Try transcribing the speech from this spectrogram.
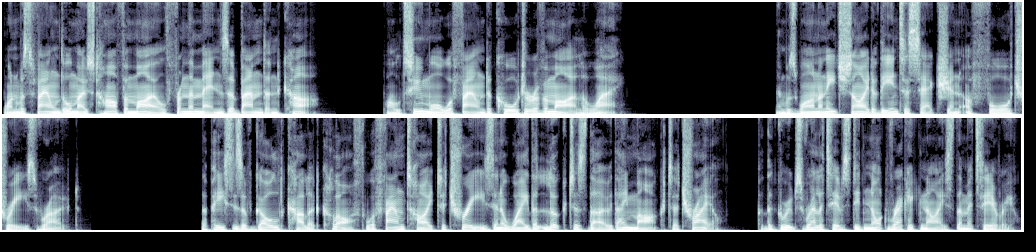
One was found almost half a mile from the men's abandoned car, while two more were found a quarter of a mile away. There was one on each side of the intersection of Four Trees Road. The pieces of gold coloured cloth were found tied to trees in a way that looked as though they marked a trail, but the group's relatives did not recognise the material.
